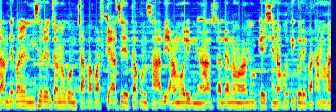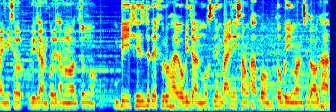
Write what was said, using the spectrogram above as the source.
জানতে পারেন মিশরের জনগণ চাপা কষ্টে আছে, তখন সাহাবী আমর ইবনে আস রাদিয়াল্লাহু আনহুকে সেনাপতি করে পাঠানো হয় মিশর অভিযান পরিচালনার জন্য। বিশ হিজড়িতে শুরু হয় অভিযান। মুসলিম বাহিনীর সংখ্যা কম, তবু ইমান ছিল অগাধ।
